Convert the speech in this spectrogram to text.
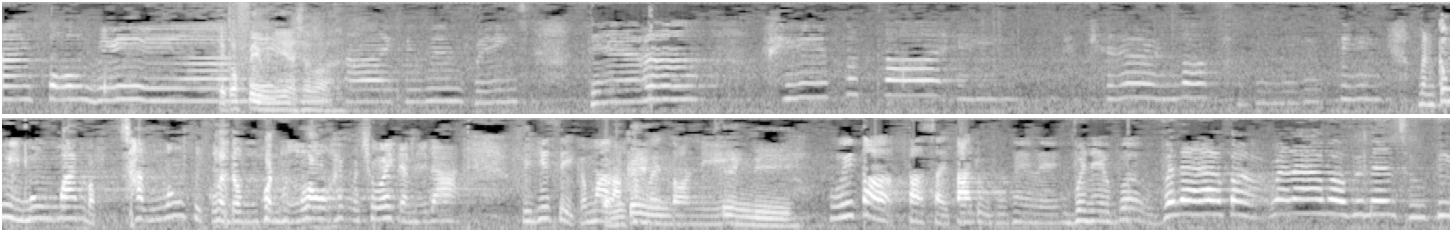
and for me แต่ก็ฟีลนี้อะใช่ปะ Like มันก็มีมุ่งมั่นแบบฉันต้องปลุกระดมคนทั้งโลกให้มาช่วยกันให้ได้วีที่สี่ก็มาแต่รัมักก็ทำยัไมตอนนี้ก็ยังดีอุ้ยต่อตัดสายตาดูทุกเพลงเลย whenever whenever whenever we meant to be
